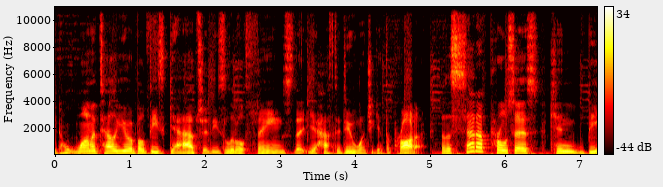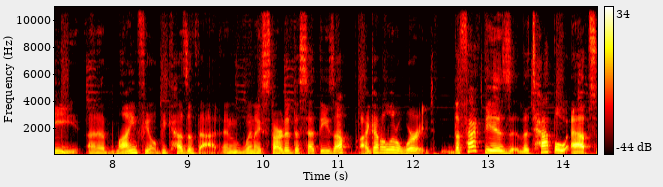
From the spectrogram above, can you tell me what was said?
they don't want to tell you about these gaps or these little things that you have to do once you get the product. Now the setup process can be a minefield because of that. And when I started to set these up, I got a little worried. The fact is the Tapo app's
